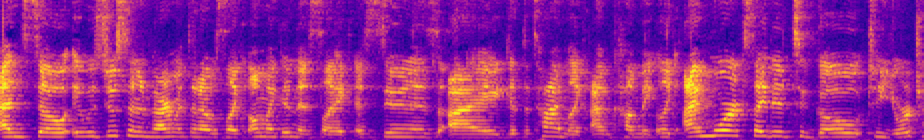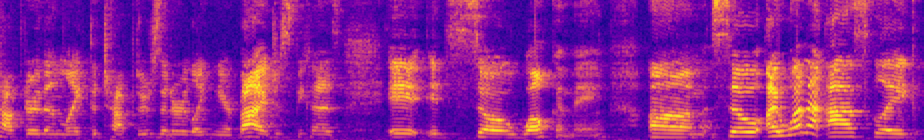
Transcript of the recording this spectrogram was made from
And so it was just an environment that I was like, oh my goodness, like, as soon as I get the time, like I'm coming, like I'm more excited to go to your chapter than like the chapters that are like nearby, just because it, it's so welcoming. Um, so I want to ask, like,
